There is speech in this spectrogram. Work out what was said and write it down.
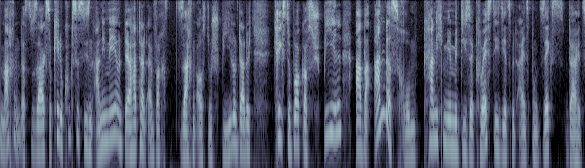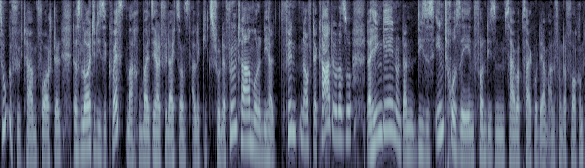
machen, dass du sagst, okay, du guckst jetzt diesen Anime und der hat halt einfach Sachen aus dem Spiel und dadurch kriegst du Bock aufs Spiel, aber andersrum kann ich mir mit dieser Quest, die sie jetzt mit 1.6 da hinzugefügt haben, vorstellen, dass Leute diese Quest machen, weil sie halt vielleicht sonst alle Gigs schon erfüllt haben oder die halt finden auf der Karte oder so, da hingehen und dann dieses Intro sehen von diesem Cyberpsycho, der am Anfang davor kommt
